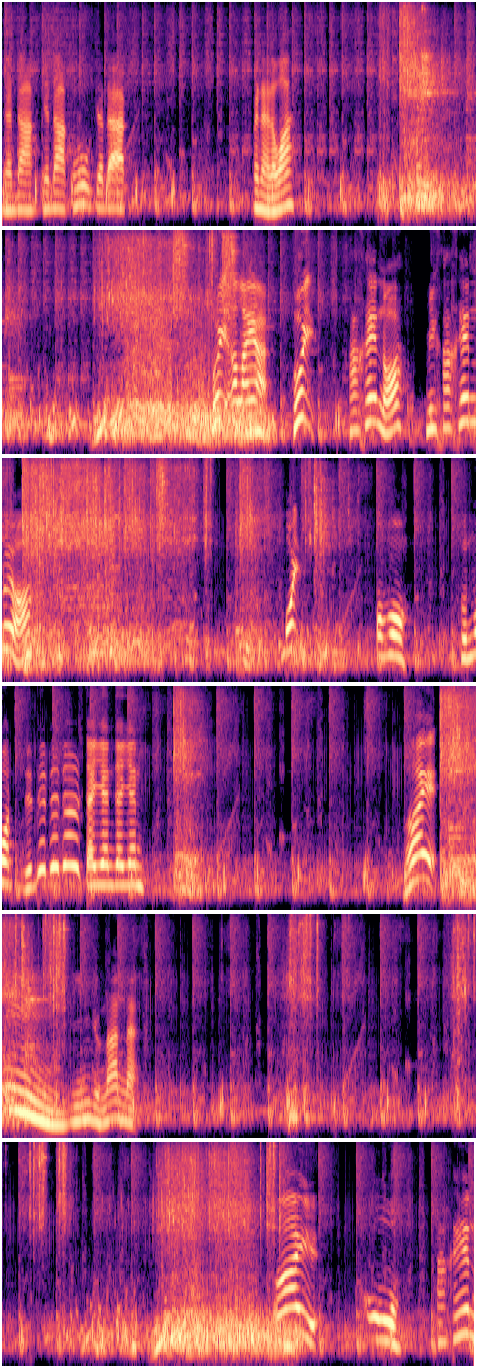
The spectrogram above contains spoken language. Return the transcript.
อย่าดักอย่าดักลูกอย่าดัก ไปไหนแล้ววะ เฮ้ย อะไรอะ เฮ้ย คาเค้นเหรอ มีคาเค้นด้วยเหรอ โอ้ย โอ้โหสุนหมด เดี๋ยวเดี๋ยวเดี๋ยวใจเย็นใจเย็น เฮ้ยอืมยิงอยู่นั่นน่ะเฮ้ย โอ้คาเคน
